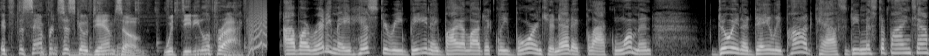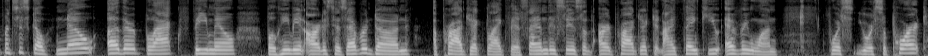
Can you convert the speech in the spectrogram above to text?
It's the San Francisco Dam Zone with Dee Dee LaFrac. I've already made history being a biologically born genetic black woman doing a daily podcast demystifying San Francisco. No other black female bohemian artist has ever done a project like this. And this is an art project, and I thank you, everyone, for your support,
